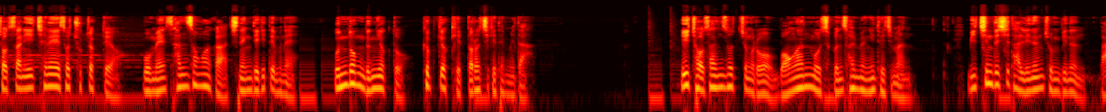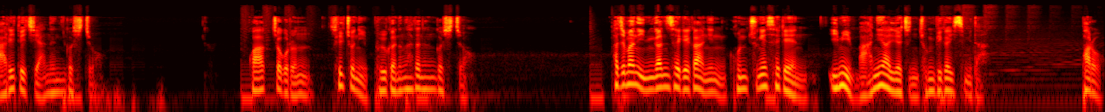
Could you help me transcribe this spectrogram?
젖산이 체내에서 축적되어 몸의 산성화가 진행되기 때문에 운동 능력도 급격히 떨어지게 됩니다. 이 저산소증으로 멍한 모습은 설명이 되지만 미친 듯이 달리는 좀비는 말이 되지 않는 것이죠. 과학적으로는 실존이 불가능하다는 것이죠. 하지만 인간 세계가 아닌 곤충의 세계엔 이미 많이 알려진 좀비가 있습니다. 바로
